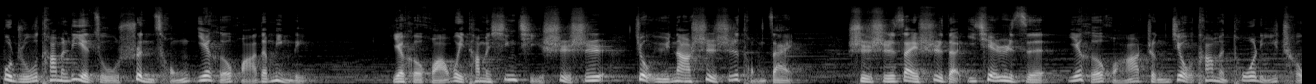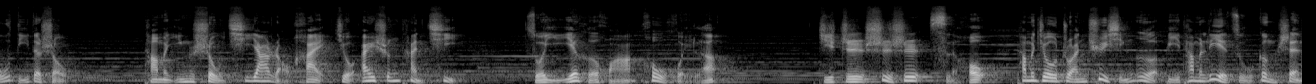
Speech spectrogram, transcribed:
不如他们列祖顺从耶和华的命令。耶和华为他们兴起士师，就与那士师同在。士师在世的一切日子，耶和华拯救他们脱离仇敌的手。他们因受欺压扰害，就唉声叹气，所以耶和华后悔了。及至士师死后，他们就转去行恶，比他们列祖更甚，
